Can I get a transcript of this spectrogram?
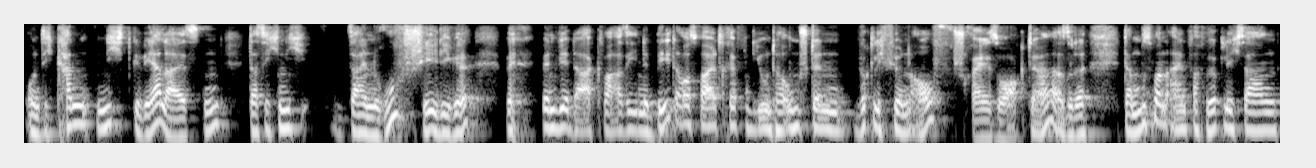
Und ich kann nicht gewährleisten, dass ich nicht seinen Ruf schädige, wenn wir da quasi eine Bildauswahl treffen, die unter Umständen wirklich für einen Aufschrei sorgt. Ja? Also da, da muss man einfach wirklich sagen,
